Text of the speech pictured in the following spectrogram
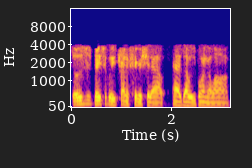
So it was just basically trying to figure shit out as I was going along.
